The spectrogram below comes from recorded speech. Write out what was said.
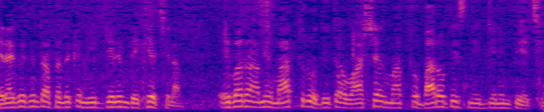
এর আগে কিন্তু আপনাদেরকে নিট ডিনিম দেখিয়েছিলাম। এবারে আমি মাত্র দুইটা ওয়াশের মাত্র বারো পিস নিট ডিনিম পেয়েছি।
